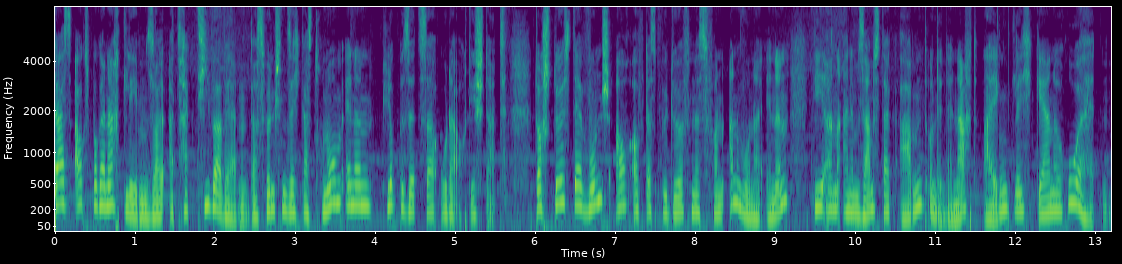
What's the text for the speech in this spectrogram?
Das Augsburger Nachtleben soll attraktiver werden. Das wünschen sich GastronomInnen, Clubbesitzer oder auch die Stadt. Doch stößt der Wunsch auch auf das Bedürfnis von AnwohnerInnen, die an einem Samstagabend und in der Nacht eigentlich gerne Ruhe hätten.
